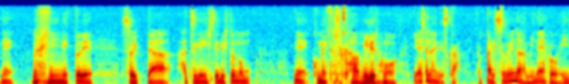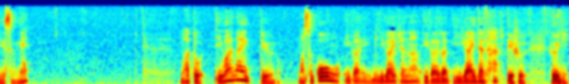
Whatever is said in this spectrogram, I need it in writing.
ね無理にネットでそういった発言してる人のねコメントとかを見るのも嫌じゃないですか。やっぱりそういうのは見ない方がいいですよね。まあ、あと言わないっていうのまあ、そこを意外意外じゃな意外が意外だなっていうふうに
